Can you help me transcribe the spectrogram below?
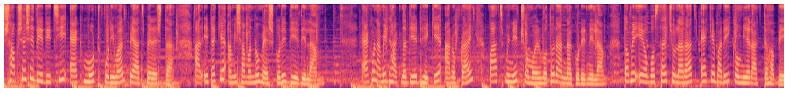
সবশেষে দিয়ে দিচ্ছি এক মুঠ পরিমাণ পেঁয়াজ বেরেস্তা। আর এটাকে আমি সামান্য ম্যাশ করে দিয়ে দিলাম। এখন আমি ঢাকনা দিয়ে ঢেকে আরও প্রায় পাঁচ মিনিট সময়ের মতো রান্না করে নিলাম। তবে এই অবস্থায় চুলার আঁচ একেবারেই কমিয়ে রাখতে হবে।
